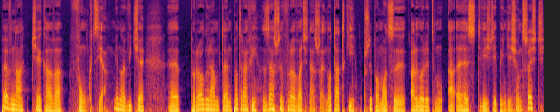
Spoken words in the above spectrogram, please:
pewna ciekawa funkcja. Mianowicie e, program ten potrafi zaszyfrować nasze notatki przy pomocy algorytmu AES-256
